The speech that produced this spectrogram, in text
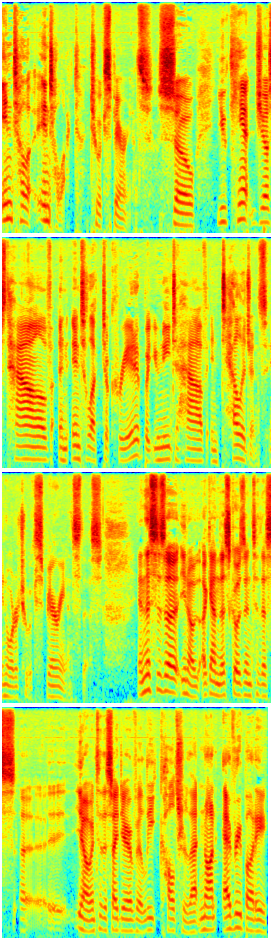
intellect to experience. So you can't just have an intellect to create it, but you need to have intelligence in order to experience this. And this is a, you know, again, this goes into this, uh, you know, into this idea of elite culture that not everybody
